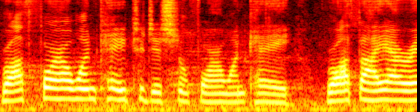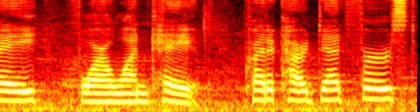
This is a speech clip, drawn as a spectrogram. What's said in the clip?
Roth 401k, traditional 401k, Roth IRA, 401k, credit card debt first,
